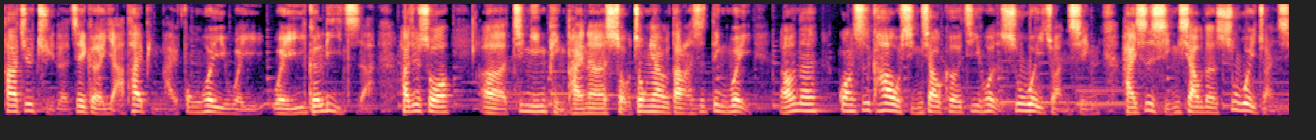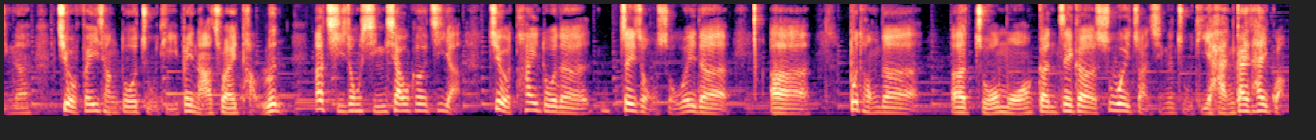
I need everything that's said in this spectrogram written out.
他就举了这个亚太品牌峰会为为一个例子啊，他就说呃，经营品牌呢，首重要当然是定位，然后呢。光是靠行销科技或者数位转型，还是行销的数位转型呢？就有非常多主题被拿出来讨论。那其中行销科技啊，就有太多的这种所谓的呃不同的呃琢磨，跟这个数位转型的主题涵盖太广，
